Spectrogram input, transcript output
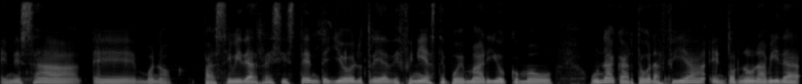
En esa, eh, bueno, pasividad resistente. Yo el otro día definía este poemario como una cartografía en torno a una vida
